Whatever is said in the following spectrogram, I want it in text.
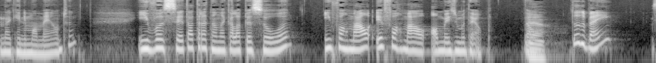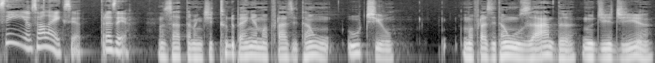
naquele momento e você está tratando aquela pessoa informal e formal ao mesmo tempo. Então, É. tudo bem? Sim, eu sou a Alexia. Prazer. Exatamente. Tudo bem é uma frase tão útil, uma frase tão usada no dia a dia.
